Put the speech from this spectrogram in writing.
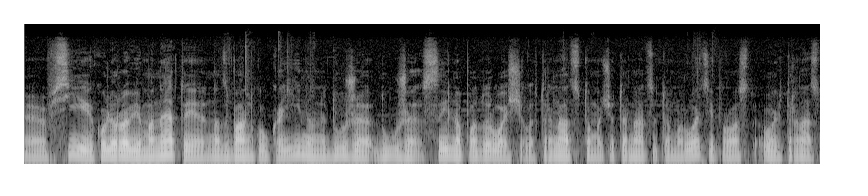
Е, Всі кольорові монети Нацбанку України вони дуже дуже сильно подорожчали. В 13-14 році просто ой, в 13,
